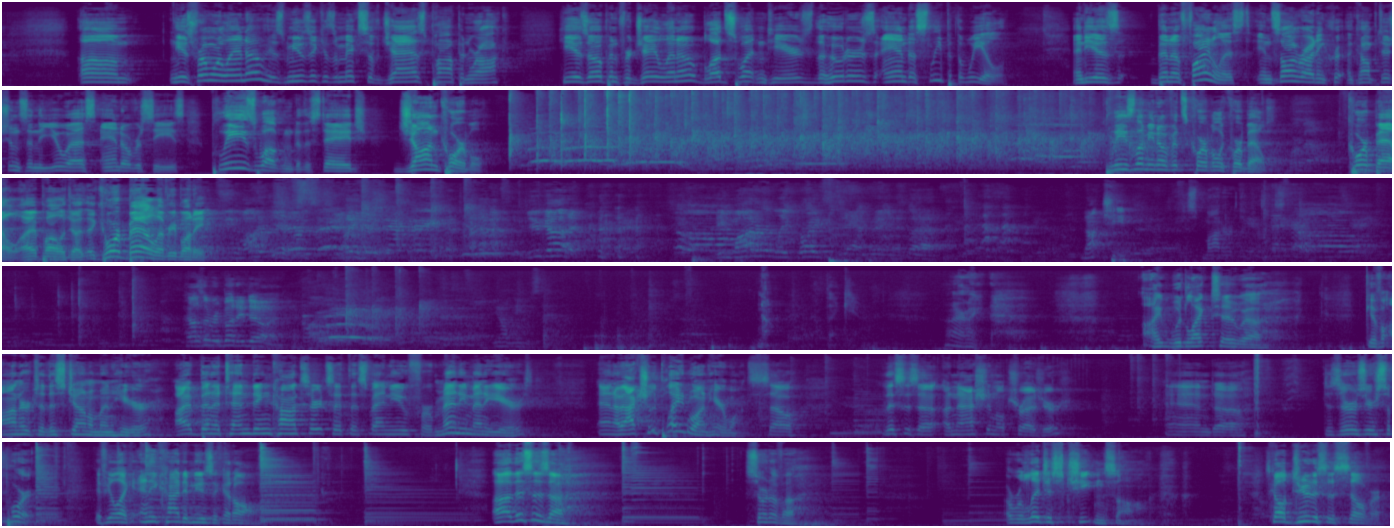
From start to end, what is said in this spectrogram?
Um, he is from Orlando. His music is a mix of jazz, pop, and rock. He is open for Jay Leno, Blood, Sweat, and Tears, The Hooters, and Asleep at the Wheel. And he has been a finalist in songwriting cr- competitions in the U.S. and overseas. Please welcome to the stage John Corbel. Please let me know if it's Corbel or Corbell. Corbell, I apologize. Uh, Corbell, everybody. You got it. Be moderately priced champagne at that. Not cheap, just moderately priced. How's everybody doing? You don't need to stand. No, no, thank you. All right. I would like to uh, give honor to this gentleman here. I've been attending concerts at this venue for many, many years, and I've actually played one here once. So this is a, a national treasure and uh, deserves your support if you like any kind of music at all. Uh, this is a sort of a, a religious cheating song. It's called Judas's Silver.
